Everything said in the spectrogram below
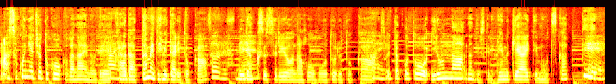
まあ、そこにはちょっと効果がないので、はい体温めてみたりとか、ね。リラックスするような方法を取るとか、はいそういったことをいろんな何ですかねフェムケアアイテムを使って、ええ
